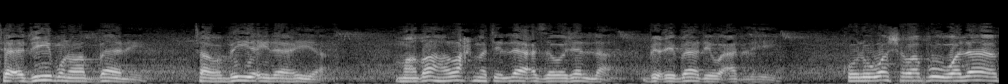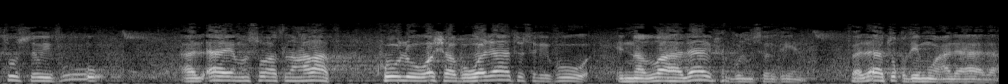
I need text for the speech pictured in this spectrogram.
تأديب رباني تربية إلهية مظاهر رحمة الله عز وجل بعباده وعدله. كلوا واشربوا ولا تسرفوا. الآية من سورة الأعراف كلوا واشربوا ولا تسرفوا. إن الله لا يحب المسرفين فلا تقدموا على هذا.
